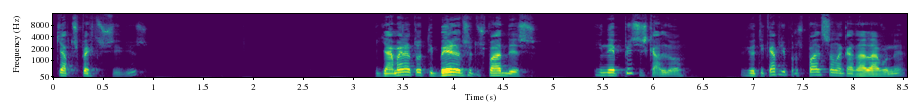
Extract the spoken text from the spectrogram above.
και από τους παίχτε τους ίδιους. Για μένα το ότι μπέρδεψε τους πάντες είναι επίσης καλό, διότι κάποιοι προσπάθησαν να καταλάβουν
